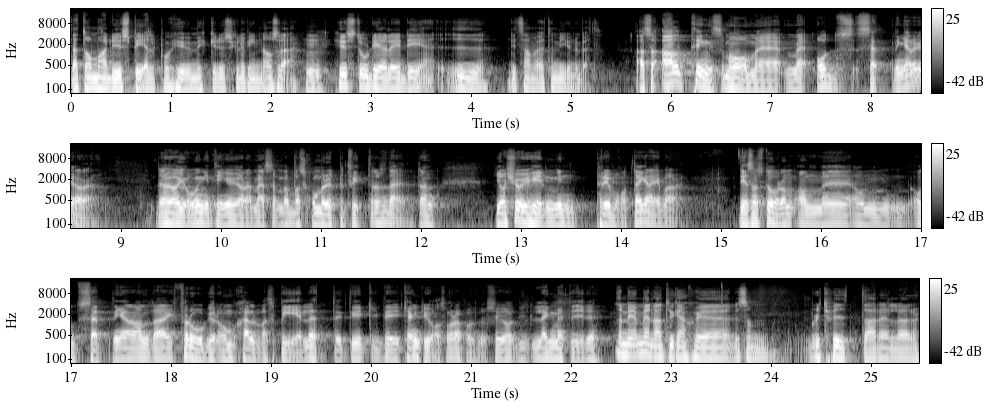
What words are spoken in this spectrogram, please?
att de hade ju spel på hur mycket du skulle vinna och sådär. Mm. Hur stor del är det i ditt samarbete med Unibet? Alltså allting som har med, med oddssättningar att göra. Det har jag ingenting att göra med. Vad som kommer ut på Twitter och sådär. Utan jag kör ju helt min privata grej bara. Det som står om, om, eh, om oddsättningar och andra frågor om själva spelet. Det, det, det kan ju inte jag svara på. Så jag lägger mig inte i det. Nej men jag menar att du kanske liksom retweetar eller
